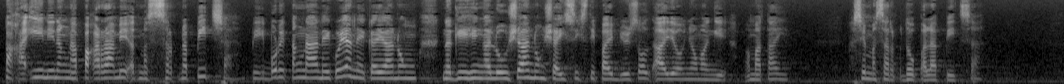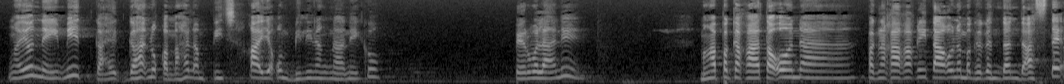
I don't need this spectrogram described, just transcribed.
pakainin ng napakarami at masasarap na pizza. Favorite ng nanay ko yan eh. Kaya nung naghihingalo siya, nung siya ay 65 years old, ayaw niya mamatay. Kasi masarap daw pala pizza. Ngayon, name it, kahit gaano kamahal ang pizza, kaya kong bili ng nanay ko. Pero wala na eh. Mga pagkakataon na pag nakakakita ako ng magagandang duster,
